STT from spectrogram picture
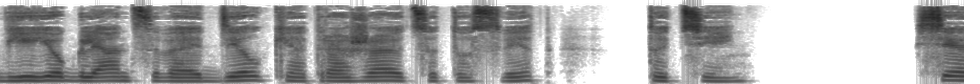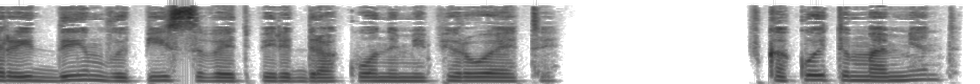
В ее глянцевой отделке отражаются то свет, то тень. Серый дым выписывает перед драконами пируэты. В какой-то момент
